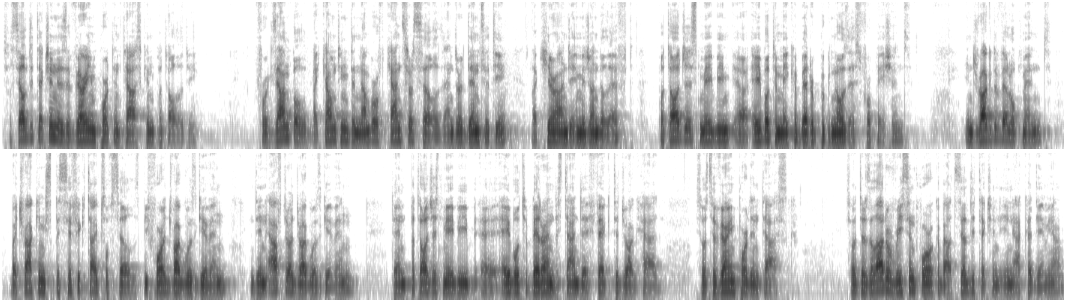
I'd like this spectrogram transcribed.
So cell detection is a very important task in pathology. For example, by counting the number of cancer cells and their density, like here on the image on the left, pathologists may be uh, able to make a better prognosis for patients. In drug development, by tracking specific types of cells before a drug was given, and then after a drug was given, then pathologists may be uh, able to better understand the effect the drug had. So it's a very important task. So there's a lot of recent work about cell detection in academia,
